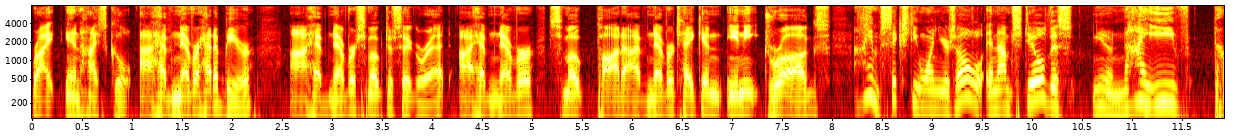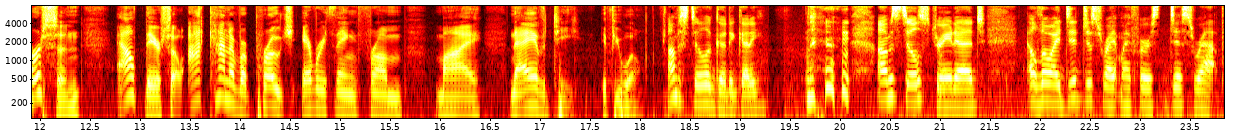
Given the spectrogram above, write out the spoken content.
right, in high school. I have never had a beer. I have never smoked a cigarette. I have never smoked pot. I've never taken any drugs. I am 61 years old and I'm still this, you know, naive person out there. So I kind of approach everything from my naivety if you will. I'm still a goody goody. I'm still straight edge, although I did just write my first diss rap,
